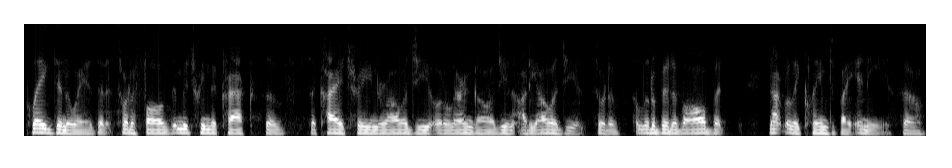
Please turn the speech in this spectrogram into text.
plagued in a way is that it sort of falls in between the cracks of psychiatry, neurology, otolaryngology, and audiology. It's sort of a little bit of all, but not really claimed by any. So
